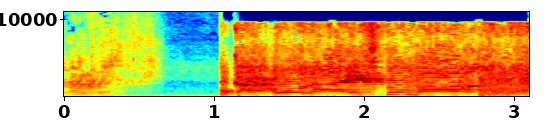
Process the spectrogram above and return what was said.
Grrrr! 来出马。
